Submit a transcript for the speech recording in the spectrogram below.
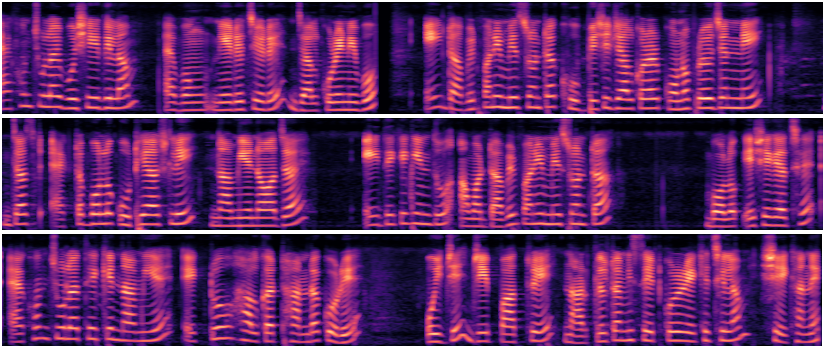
এখন চুলায় বসিয়ে দিলাম এবং নেড়ে চেড়ে জাল করে নিব। এই ডাবের পানির মিশ্রণটা খুব বেশি জাল করার কোনো প্রয়োজন নেই। জাস্ট একটা বলক উঠে আসলেই নামিয়ে নেওয়া যায়। এই দিকে কিন্তু আমার ডাবের পানির মিশ্রণটা বলক এসে গেছে। এখন চুলা থেকে নামিয়ে একটু হালকা ঠান্ডা করে ওই যে যে পাত্রে নারকেলটা আমি সেট করে রেখেছিলাম, সেখানে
